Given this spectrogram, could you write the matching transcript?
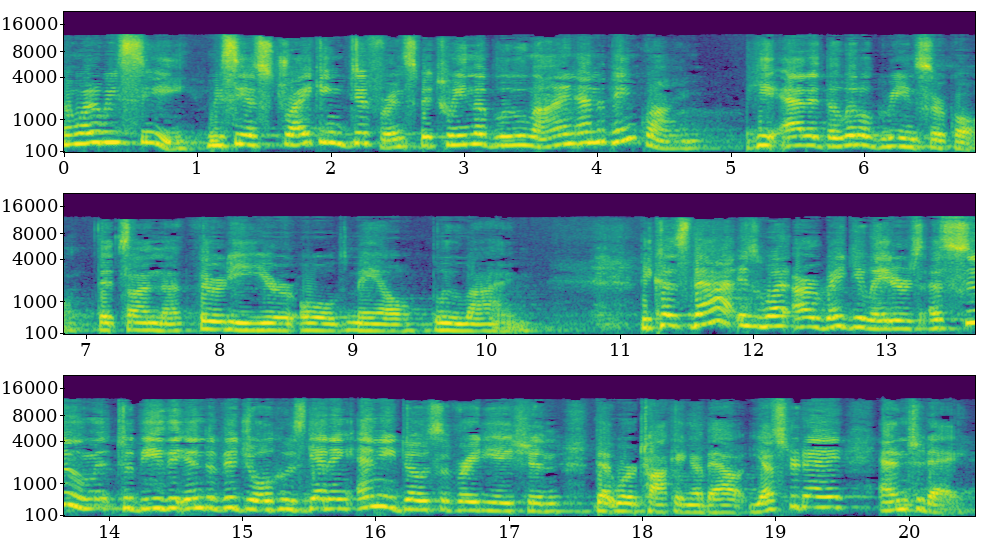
And what do we see? We see a striking difference between the blue line and the pink line. He added the little green circle that's on the 30-year-old male blue line because that is what our regulators assume to be the individual who's getting any dose of radiation that we're talking about yesterday and today.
